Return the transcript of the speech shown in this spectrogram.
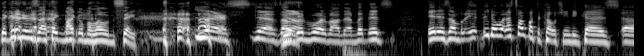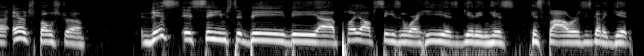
the good news, I think Michael Malone's safe. yes, yes, that's Yeah. a good point about that. But it's it is unbelievable. You know what? Let's talk about the coaching because uh, Erik Spoelstra, this it seems to be the uh, playoff season where he is getting his his flowers. He's going to get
